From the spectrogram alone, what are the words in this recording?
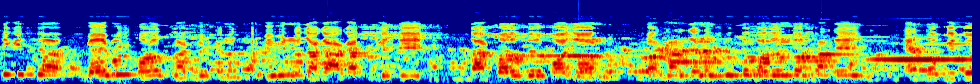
চিকিৎসা ব্যয়বহুল খরচ লাগবে কেন? তার বিভিন্ন জায়গায় আঘাত গেছে তার খরচের প্রয়োজন। সরকার যেন সুস্থ তদন্তর সাথে এত কিছু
